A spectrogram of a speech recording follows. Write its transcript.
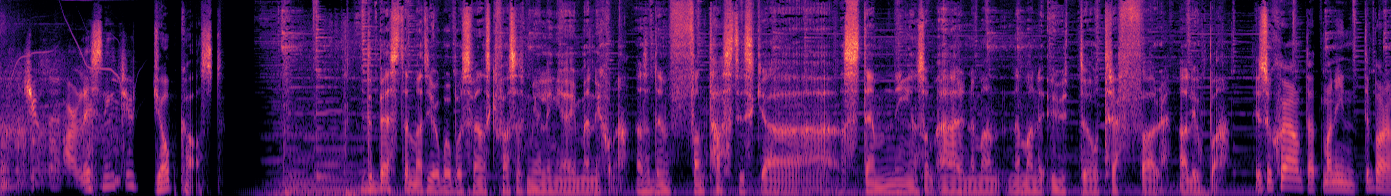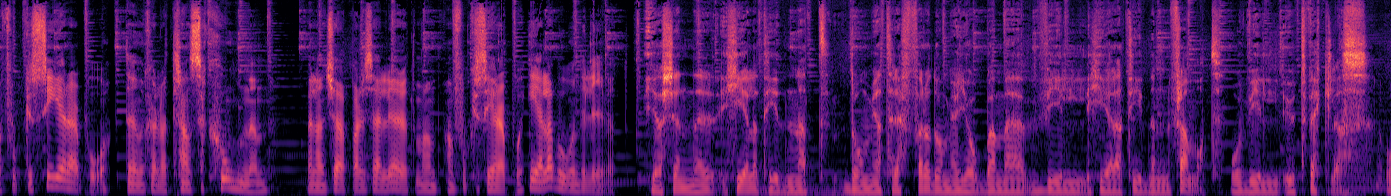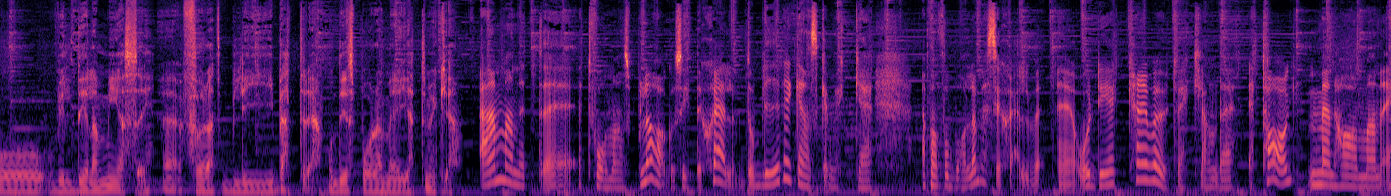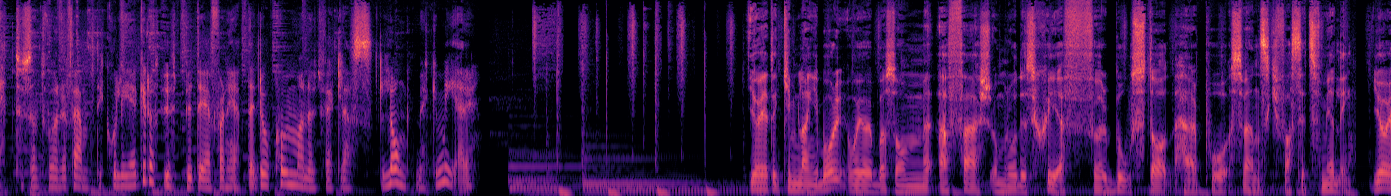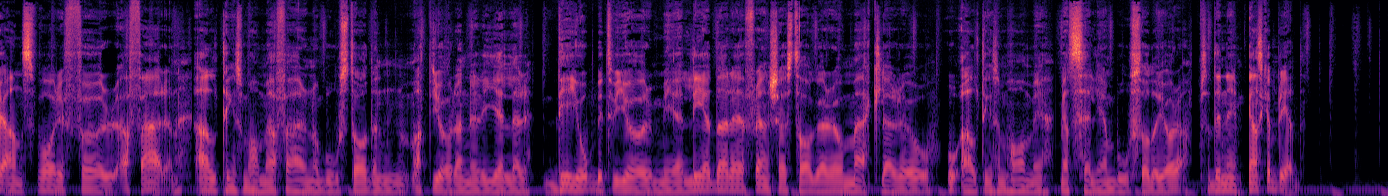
You are listening to Jobcast. Det bästa med att jobba på Svensk Fastighetsförmedling är ju människorna. Alltså den fantastiska stämningen som är när man, när man är ute och träffar allihopa. Det är så skönt att man inte bara fokuserar på den själva transaktionen mellan köpare och säljare, utan man, man fokuserar på hela boendelivet. Jag känner hela tiden att de jag träffar och de jag jobbar med vill hela tiden framåt och vill utvecklas och vill dela med sig eh, för att bli bättre. Och det spårar mig jättemycket. Är man ett, eh, ett tvåmansbolag och sitter själv, då blir det ganska mycket att man får bolla med sig själv. Eh, och det kan ju vara utvecklande ett tag. Men har man 1250 kollegor och utbyta erfarenheter, då kommer man utvecklas långt mycket mer. Jag heter Kim Langeborg och jag jobbar som affärsområdeschef för bostad här på Svensk Fastighetsförmedling. Jag är ansvarig för affären. Allting som har med affären och bostaden att göra när det gäller det jobbet vi gör med ledare, franchisetagare och mäklare och, och allting som har med, med att sälja en bostad att göra. Så den är ganska bred.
